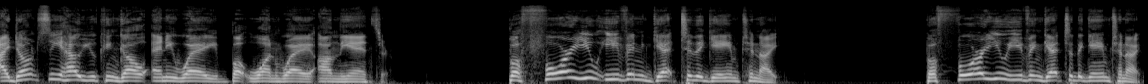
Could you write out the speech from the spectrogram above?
I don't see how you can go any way but one way on the answer. Before you even get to the game tonight, before you even get to the game tonight,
